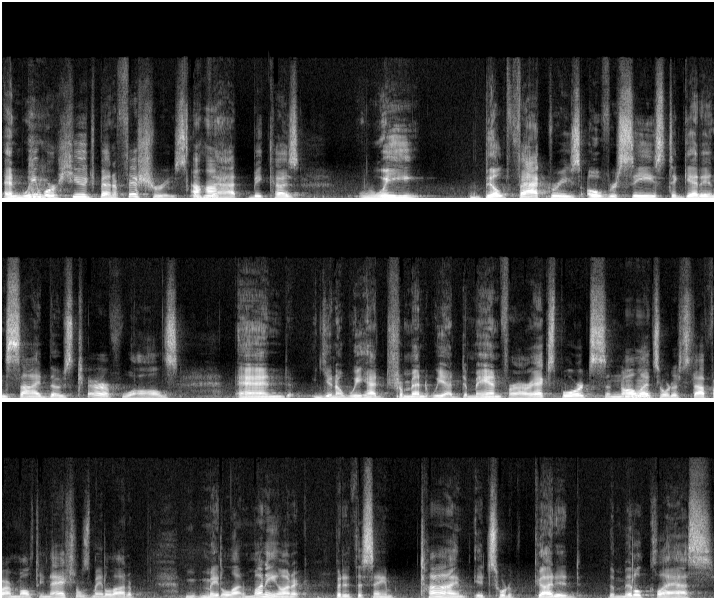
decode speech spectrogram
and we were huge beneficiaries of Uh-huh. that because we built factories overseas to get inside those tariff walls, and you know we had tremendous we had demand for our exports and all Mm-hmm. that sort of stuff. Our multinationals made a lot of made a lot of money on it, but at the same time, it sort of gutted the middle class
